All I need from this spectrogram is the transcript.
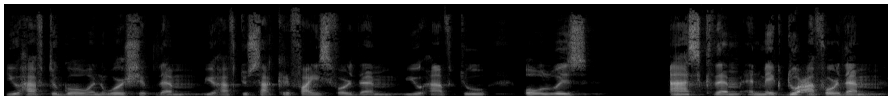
You have to go and worship them. You have to sacrifice for them. You have to always ask them and make dua for them.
